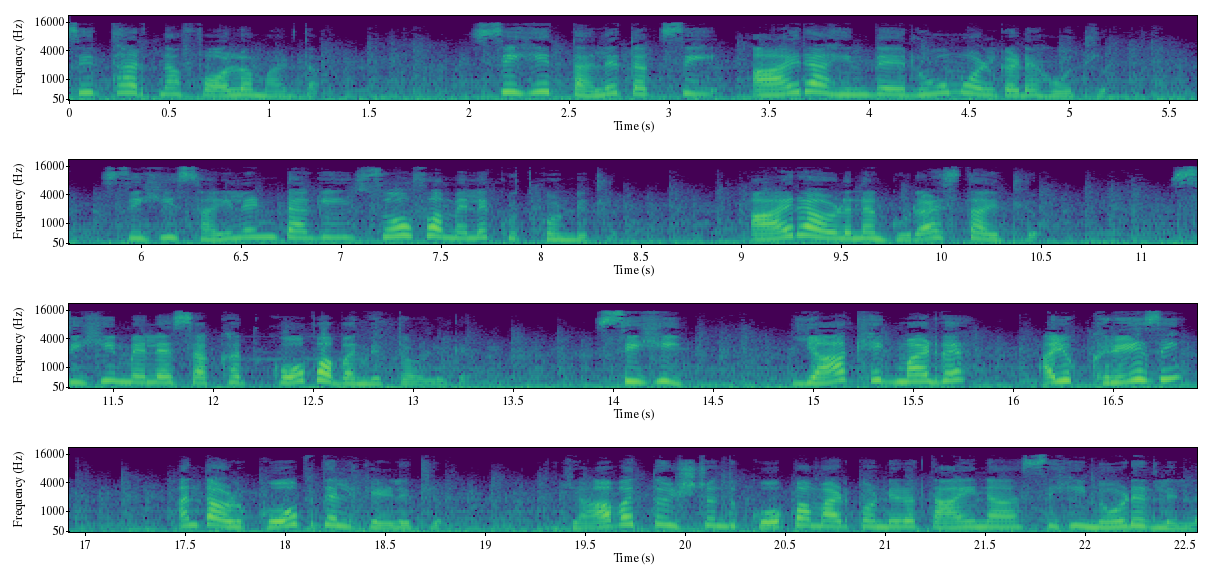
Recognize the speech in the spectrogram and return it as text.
ಸಿದ್ಧಾರ್ಥ್ನ ಫಾಲೋ ಮಾಡ್ದ. ಸಿಹಿ ತಲೆ ತಗ್ಸಿ ಆಯ್ರಾ ಹಿಂದೆ ರೂಮ್ ಒಳಗಡೆ ಹೋದ್ಲು. ಸಿಹಿ ಸೈಲೆಂಟ್ ಆಗಿ ಸೋಫಾ ಮೇಲೆ ಕುತ್ಕೊಂಡಿದ್ಲು. ಆಯ್ರಾ ಅವಳನ್ನ ಗುರಾಯಿಸ್ತಾ ಇದ್ಲು. ಸಿಹಿ ಮೇಲೆ ಸಖತ್ ಕೋಪ ಬಂದಿತ್ತು ಅವಳಿಗೆ. ಸಿಹಿ, ಯಾಕೆ ಹೀಗ್ ಮಾಡ್ದೆ? ಅಯ್ಯೋ ಕ್ರೇಜಿ ಅಂತ ಅವಳು ಕೋಪದಲ್ಲಿ ಕೇಳಿದ್ಲು. ಯಾವತ್ತೂ ಇಷ್ಟೊಂದು ಕೋಪ ಮಾಡ್ಕೊಂಡಿರೋ ತಾಯಿನ ಸಿಹಿ ನೋಡಿರ್ಲಿಲ್ಲ.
